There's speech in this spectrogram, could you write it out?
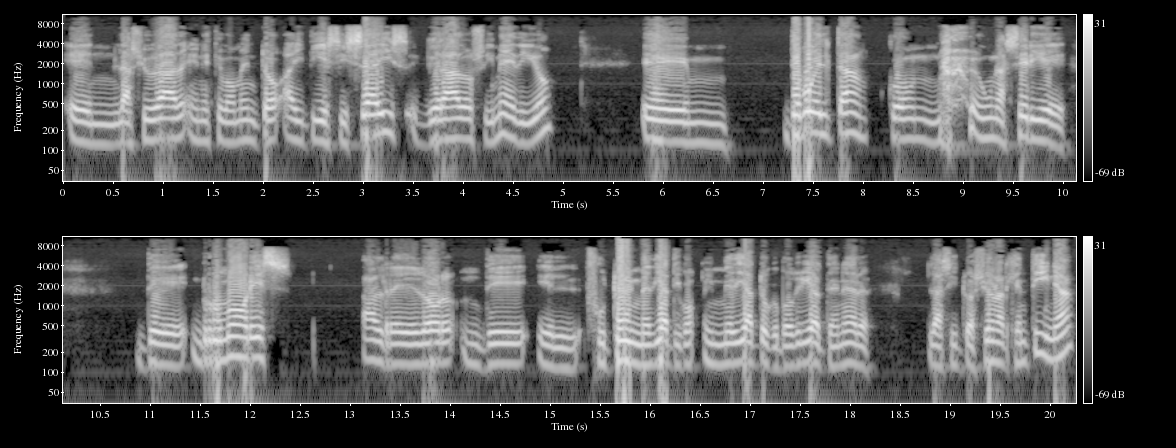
En la ciudad en este momento hay 16 grados y medio. Em, de vuelta con una serie de rumores alrededor del el futuro inmediato que podría tener la situación argentina.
